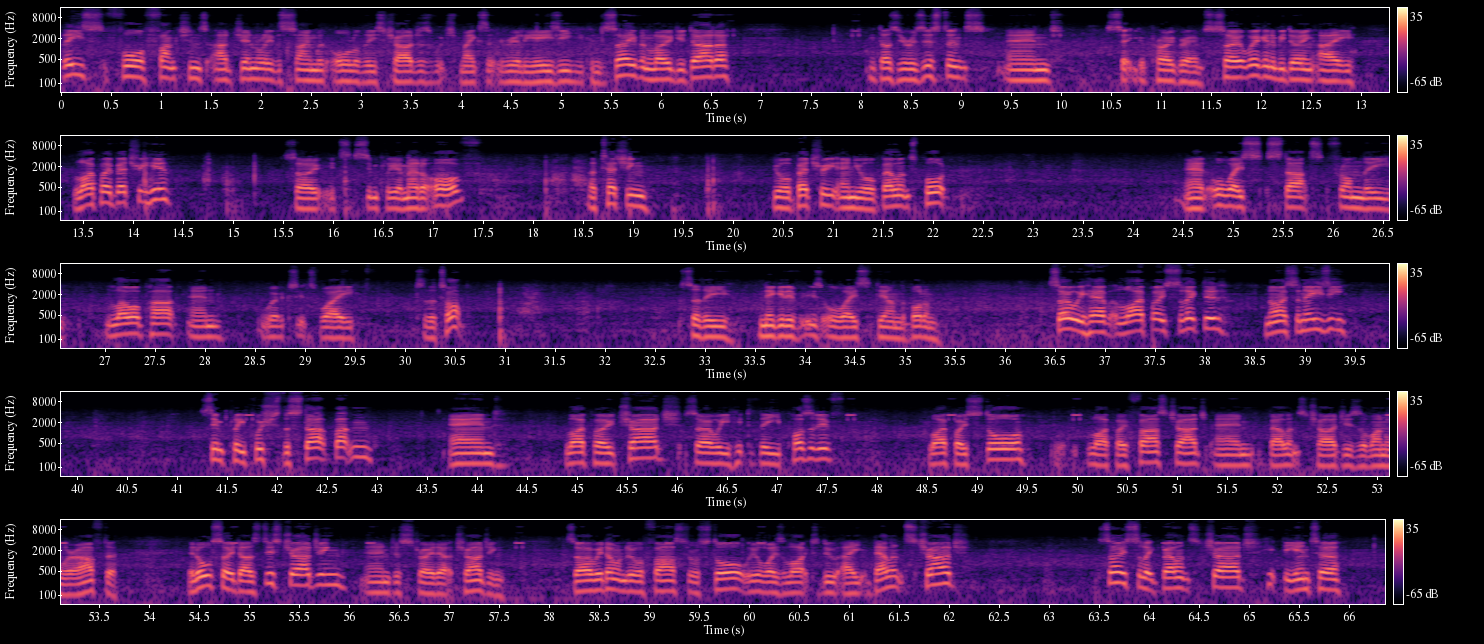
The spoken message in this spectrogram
These four functions are generally the same with all of these chargers which makes it really easy. You can save and load your data. It does your resistance and set your programs. So we're going to be doing a LiPo battery here. So it's simply a matter of attaching your battery and your balance port. And it always starts from the lower part and works its way to the top. So the negative is always down the bottom. So we have LiPo selected nice and easy. Simply push the start button and LiPo charge. So we hit the positive LiPo store, LiPo fast charge and balance charge is the one we're after. It also does discharging and just straight out charging. So we don't want to do a fast or a store, we always like to do a balance charge. So select balance charge, hit the enter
